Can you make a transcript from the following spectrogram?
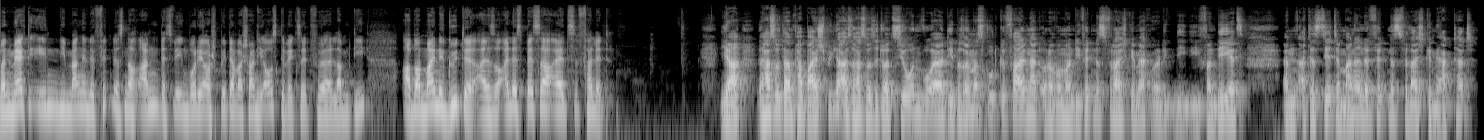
Man merkt ihnen die mangelnde Fitness noch an, deswegen wurde er auch später wahrscheinlich ausgewechselt für Lamdi. Aber meine Güte, also alles besser als Fallett. Ja, hast du da ein paar Beispiele? Also hast du Situationen, wo er dir besonders gut gefallen hat oder wo man die Fitness vielleicht gemerkt oder die, die, die von dir jetzt ähm, attestierte mangelnde Fitness vielleicht gemerkt hat?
